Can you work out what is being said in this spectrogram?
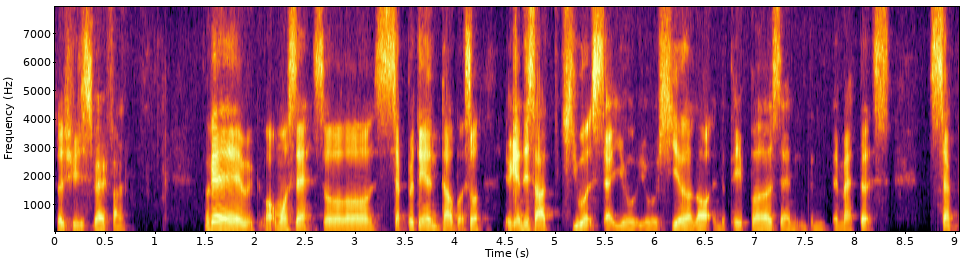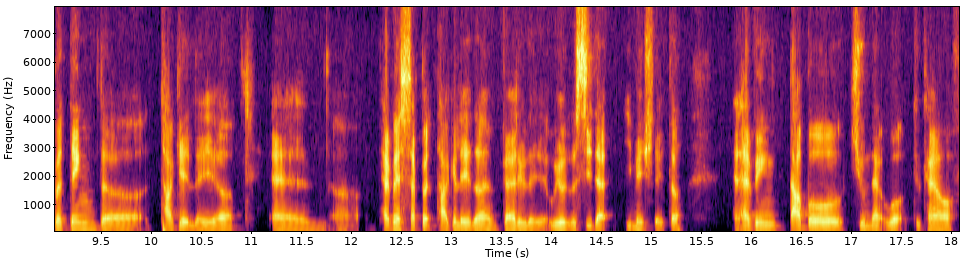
So which is very fun. Okay, almost there. So separating and double. So again, these are keywords that you you hear a lot in the papers and the, the methods. Separating the target layer and uh, having a separate target layer and value layer. We will see that image later. And having double Q network to kind of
